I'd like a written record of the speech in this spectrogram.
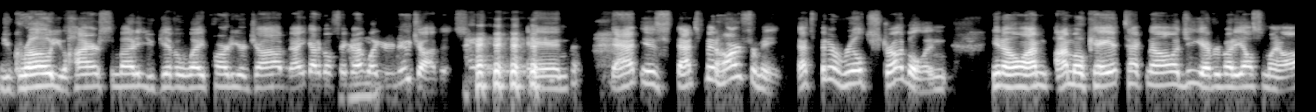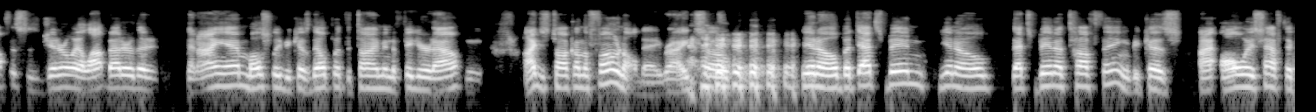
you grow, you hire somebody, you give away part of your job. Now you got to go figure out what your new job is. and that is that's been hard for me. That's been a real struggle. And you know, I'm I'm okay at technology. Everybody else in my office is generally a lot better than than I am, mostly because they'll put the time in to figure it out. And I just talk on the phone all day, right? So, you know, but that's been, you know, that's been a tough thing because I always have to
